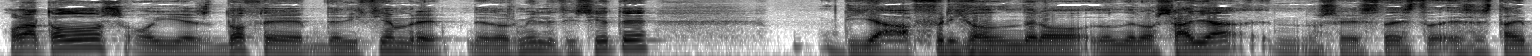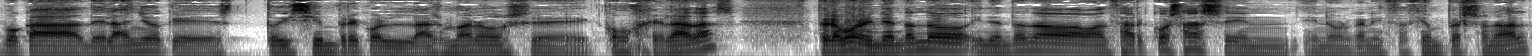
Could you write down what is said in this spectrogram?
Hola a todos, hoy es 12 de diciembre de 2017 día frío donde, lo, donde los haya. No sé, es esta época del año que estoy siempre con las manos eh, congeladas. Pero bueno, intentando, intentando avanzar cosas en, en organización personal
